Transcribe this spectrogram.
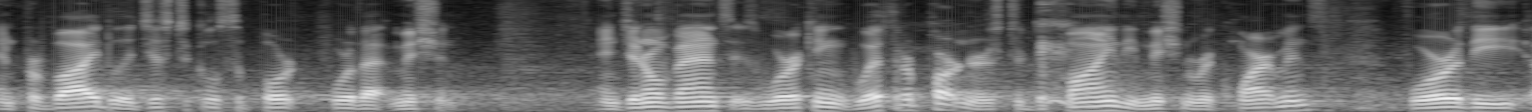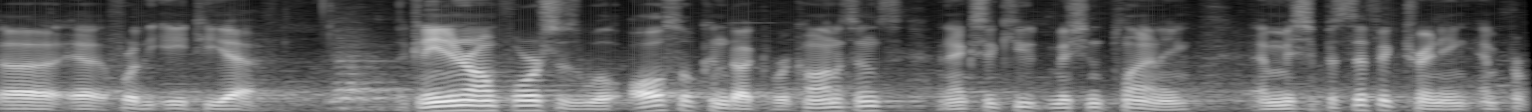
and provide logistical support for that mission. And General Vance is working with our partners to define the mission requirements for the, uh, uh, for the ATF. The Canadian Armed Forces will also conduct reconnaissance and execute mission planning and mission-specific training and pre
